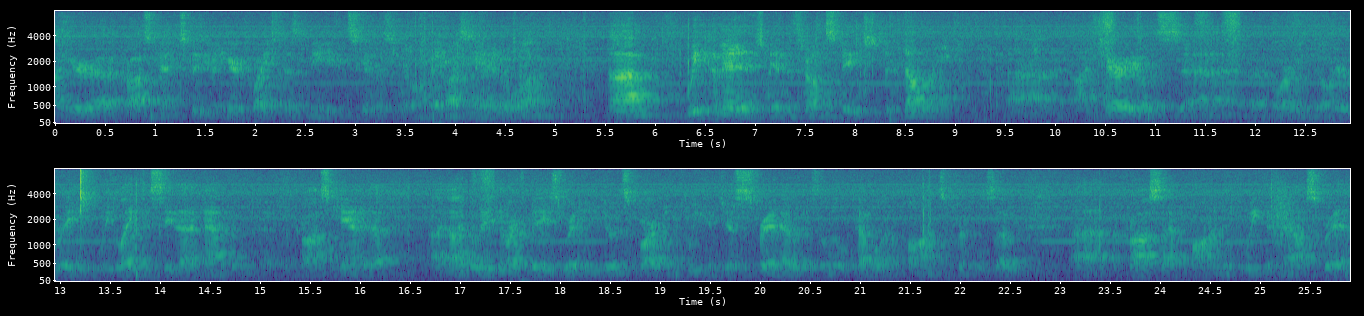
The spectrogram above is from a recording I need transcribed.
on your uh, cross country. Just because you've been here twice doesn't mean you can skip us, you know, on a cross Canada walk. Um, We the speech to doubling uh, Ontario's uh, organ donor rate. We'd like to see that happen across Canada. I I believe North Bay is ready to do its part, and if we can just spread out as a little pebble in a pond ripples out uh, across that pond, if we can now spread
